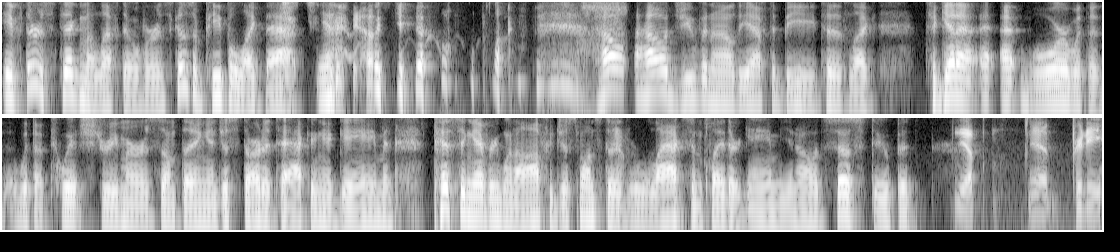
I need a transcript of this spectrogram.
if there's stigma left over, it's because of people like that. You know? yeah. you know? how how juvenile do you have to be to like to get at, at war with a with a Twitch streamer or something and just start attacking a game and pissing everyone off who just wants to relax and play their game. You know, it's so stupid. Yep. Yep. Pretty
